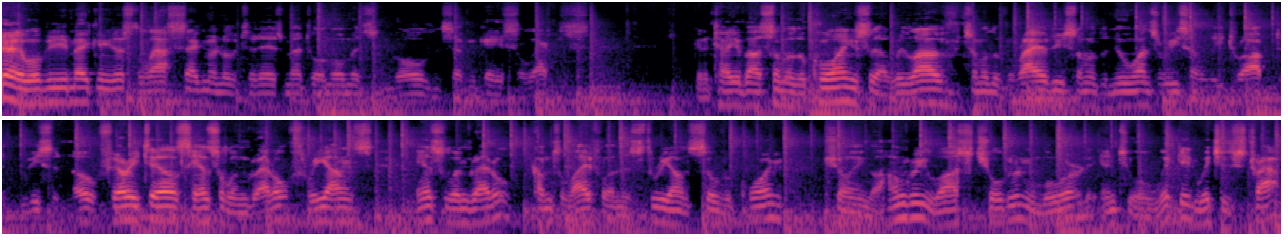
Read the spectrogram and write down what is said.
Okay, we'll be making this the last segment of today's Mental Moments in Gold and 7K Selects. Going to tell you about some of the coins that we love, some of the varieties, some of the new ones recently dropped recent note. Fairy Tales, Hansel and Gretel, 3 ounce Hansel and Gretel come to life on this 3 ounce silver coin, showing the hungry, lost children lured into a wicked witch's trap.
